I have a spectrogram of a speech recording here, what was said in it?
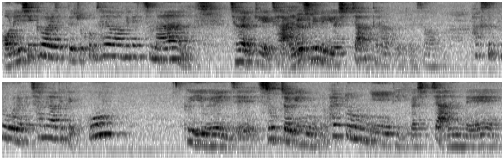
어린 싱크와이즈 때 조금 사용하긴 했지만 제가 이렇게 잘 알려주게 되기가 쉽지 않더라고요. 그래서 학습 프로그램에 참여하게 됐고 그 이후에 이제 지속적인 활동이 되기가 쉽지 않은데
